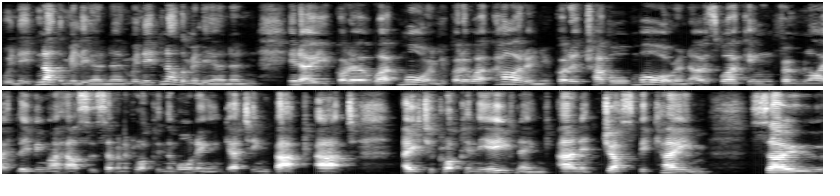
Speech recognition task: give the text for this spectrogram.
we need another million and we need another million and you know you've got to work more and you've got to work harder and you've got to travel more and i was working from like leaving my house at seven o'clock in the morning and getting back at eight o'clock in the evening and it just became so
